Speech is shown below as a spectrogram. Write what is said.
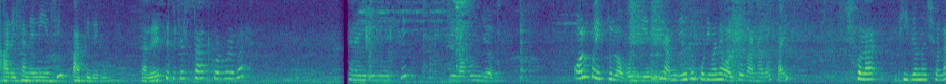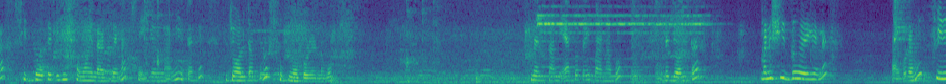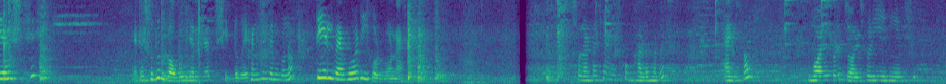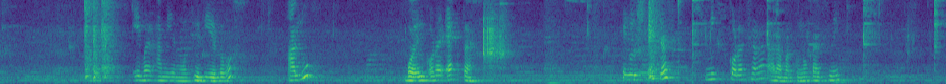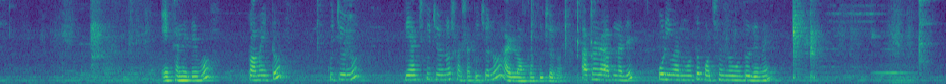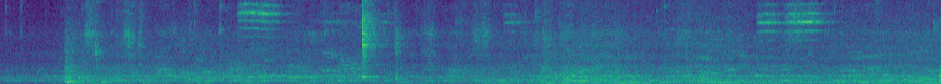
আর এখানে নিয়েছি পাতি পাতিলেবু। তাহলে রেসিপিটা স্টার্ট করব এবার। এখানে নিয়ে নিয়েছি লবণ জল। অল্প একটু লবণ দিয়েছি। আমি যেহেতু পরিমাণে অল্প বানাবো, তাই ছোলা, ভিজানো ছোলা সিদ্ধ হতে বেশি সময় লাগবে না, সেই জন্য আমি এটাকে জলটা পুরো শুকনো করে নেব। ব্যাস, আমি এতটাই বানাবো। এটা জলটা মানে সিদ্ধ হয়ে গেলে তারপর আমি ফিরে আসছি। এটা শুধু লবণ জলে জাস্ট সিদ্ধ করে। এখানে কিন্তু আমি কোনো তেল ব্যবহারই করব না। ছোলাটাকে আমি খুব ভালোভাবে একদম বয়েল করে জল ছড়িয়ে নিয়েছি। এবার আমি এর মধ্যে দিয়ে দেবো আলু। বয়েল করা একটা। এগুলো শুধু জাস্ট মিক্স করা ছাড়া আর আমার কোনো কাজ নেই। এখানে দেব টমেটো কুচোনো, পেঁয়াজ কুচোনো শশা কুচোনো আর লঙ্কা কুচোনো। আপনারা আপনাদের পরিমাণ মতো, পছন্দ মতো দেবেন।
